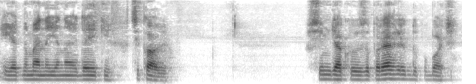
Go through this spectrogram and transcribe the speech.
І, як на мене, є навіть деякі цікаві. Всім дякую за перегляд, до побачення.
